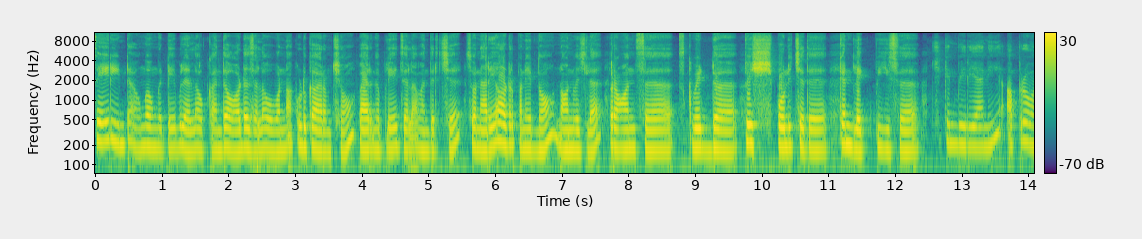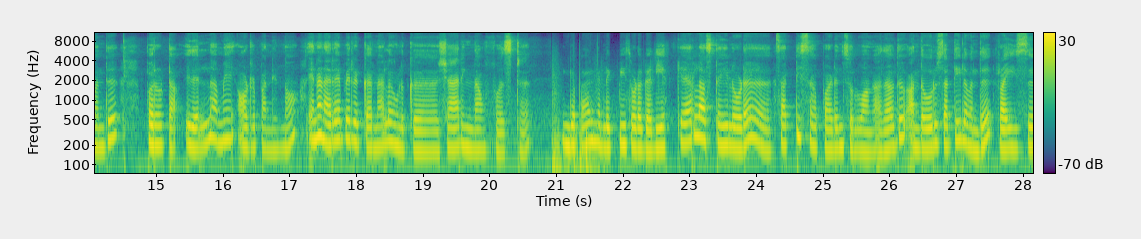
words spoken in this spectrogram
சரின்ட்டு அவங்க அவங்க டேபிள் எல்லாம் உட்காந்து ஆர்டர்ஸ் எல்லாம் ஒவ்வொன்றா கொடுக்க ஆரம்பித்தோம் பாருங்க பிளேட்ஸ் எல்லாம் வந்துருச்சு. ஸோ நிறைய ஆர்டர் பண்ணியிருந்தோம் நான்வெஜ்ல ப்ரான்ஸு ஸ்குவிட் ஃபிஷ் பொளிச்சது chicken leg piece chicken biryani அப்புறம் வந்து பரோட்டா இது எல்லாமே ஆர்டர் பண்ணியிருந்தோம். ஏன்னா நிறைய பேர் இருக்கிறதுனால உங்களுக்கு ஷேரிங் தான் ஃபர்ஸ்ட்டு இங்கே பாருங்கள் லெக் பீஸோட கதியை. கேரளா ஸ்டைலோட சட்டி சாப்பாடுன்னு சொல்லுவாங்க. அதாவது அந்த ஒரு சட்டியில் வந்து ரைஸு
